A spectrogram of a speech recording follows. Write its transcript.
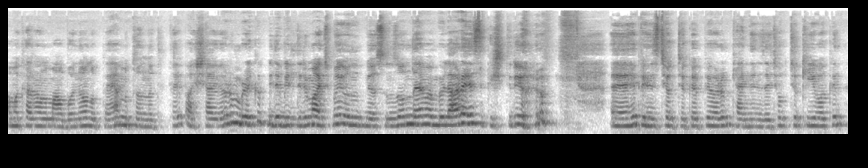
Ama kanalıma abone olup beğen butonuna tıklayıp aşağı yorum bırakıp bir de bildirimi açmayı unutmuyorsunuz. Onu da hemen böyle araya sıkıştırıyorum. Ee, Hepinizi çok çok öpüyorum. Kendinize çok çok iyi bakın.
